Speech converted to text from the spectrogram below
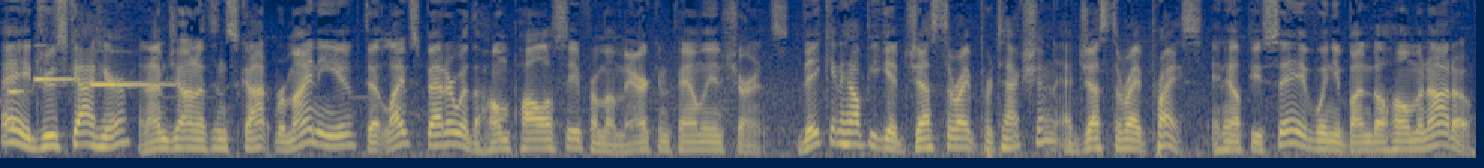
Hey, Drew Scott here, and I'm Jonathan Scott, reminding you that life's better with a home policy from American Family Insurance. They can help you get just the right protection at just the right price and help you save when you bundle home and auto.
